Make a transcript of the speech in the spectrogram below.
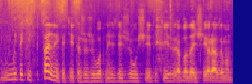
мы такие специальные какие-то же животные здесь живущие, такие обладающие разумом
